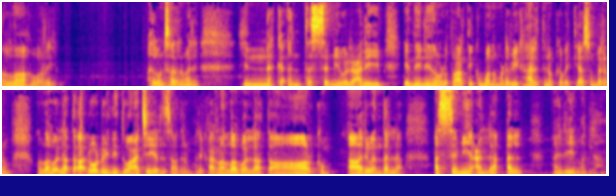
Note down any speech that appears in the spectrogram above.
അള്ളാഹു അറിയും. അതുകൊണ്ട് സഹോദരന്മാരെ ഇന്നക്ക അന്ത സമീവൽ അലീം. എന്നിനി നമ്മൾ പ്രാർത്ഥിക്കുമ്പോൾ നമ്മുടെ വികാരത്തിനൊക്കെ വ്യത്യാസം വരണം. അള്ളാഹു അല്ലാത്ത ആരോടും ഇനി ദ്വാ ചെയ്യരുത് സഹോദരന്മാരെ. കാരണം അള്ളാഹു അല്ലാത്ത ആർക്കും ആരും എന്തല്ല അസമീ അല്ല അൽ അലീമല്ല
